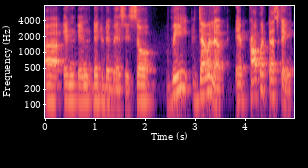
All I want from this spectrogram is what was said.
uh, in, in day-to-day basis. So we developed a proper testing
